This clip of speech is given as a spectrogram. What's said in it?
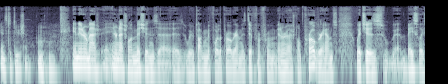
institution. Mm-hmm. And interma- international admissions, uh, as we were talking before the program, is different from international programs, which is uh, basically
